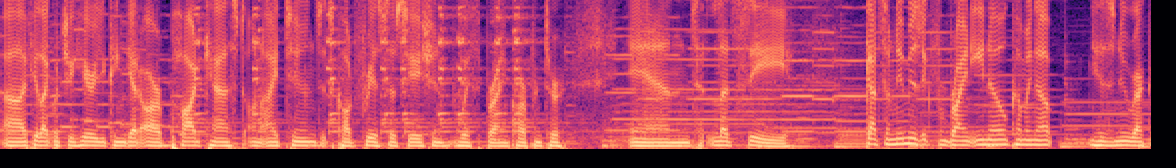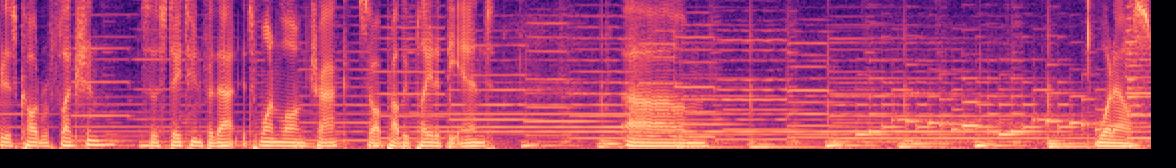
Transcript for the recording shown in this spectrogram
Uh, if you like what you hear, you can get our podcast on iTunes. It's called Free Association with Brian Carpenter. And let's see. Got some new music from Brian Eno coming up. His new record is called Reflection, so stay tuned for that. It's one long track, so I'll probably play it at the end. Um, what else?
